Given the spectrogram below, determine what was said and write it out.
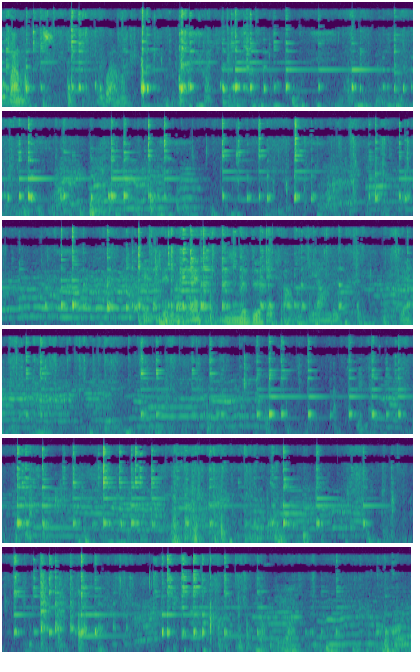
Bu parmak. Bu parmak. Bak. Gel gidelim gel. Yüzmedi. Geç kaldık uyandı. Gel.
